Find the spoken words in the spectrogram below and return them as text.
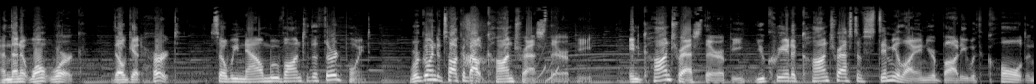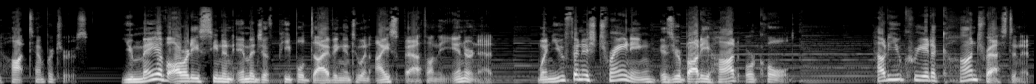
and then it won't work. They'll get hurt. So we now move on to the third point. We're going to talk about contrast therapy. In contrast therapy, you create a contrast of stimuli in your body with cold and hot temperatures. You may have already seen an image of people diving into an ice bath on the internet. When you finish training, is your body hot or cold? How do you create a contrast in it?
